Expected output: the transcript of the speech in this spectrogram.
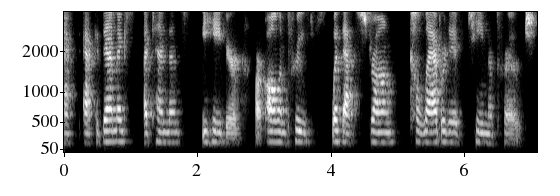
ac academics, attendance, behavior are all improved with that strong collaborative team approach.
